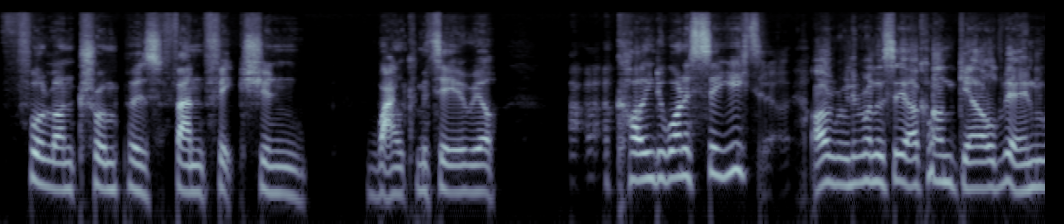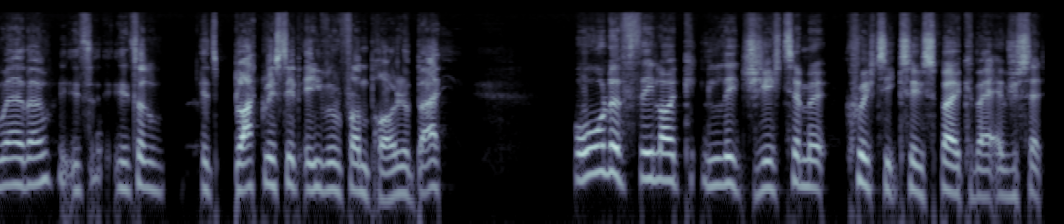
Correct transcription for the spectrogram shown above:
full on Trumpers fan fiction wank material. I, I kind of want to see it. I really want to see. It. I can't get hold of it anywhere though. It's it's a it's blacklisted even from Pirate Bay. All of the like legitimate critics who spoke about it have just said,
